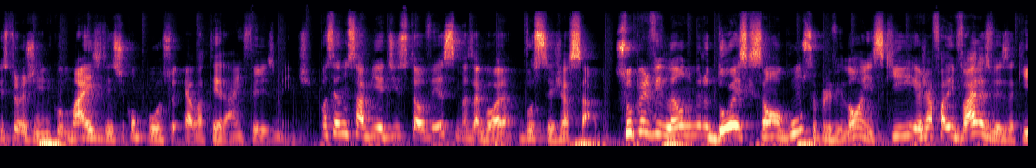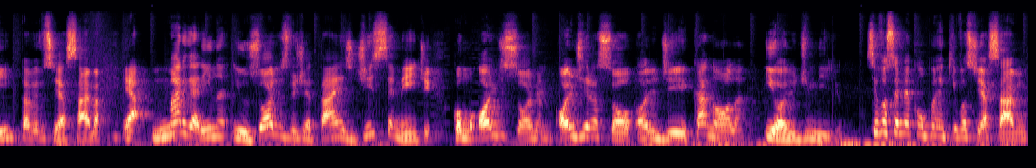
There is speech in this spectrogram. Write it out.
estrogênico, mais deste composto ela terá, infelizmente. Você não sabia disso talvez, mas agora você já sabe. Super vilão número 2, que são alguns super vilões que eu já falei várias vezes aqui, talvez você já saiba, é a margarina e os óleos vegetais de semente, como óleo de soja, óleo de girassol, óleo de canola e óleo de milho. Se você me acompanha aqui, você já sabe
